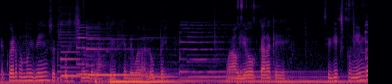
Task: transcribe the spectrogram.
recuerdo muy bien su exposición de la Virgen de Guadalupe. Wow, yo cada que seguí exponiendo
